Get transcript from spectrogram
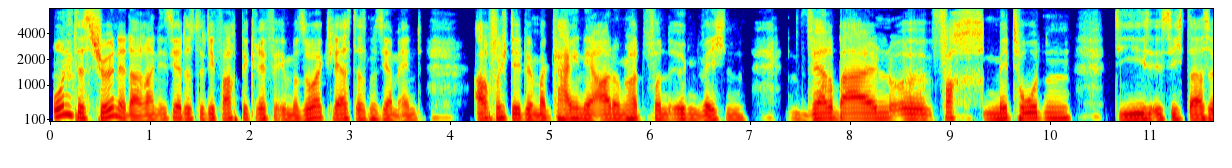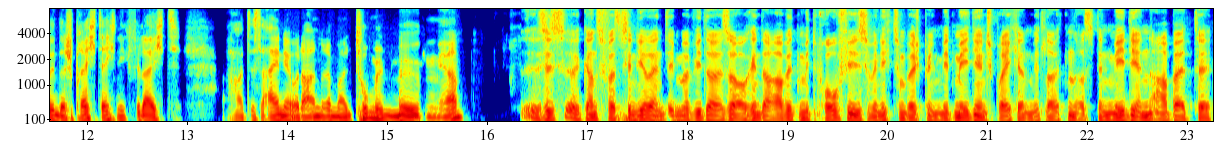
Und das Schöne daran ist ja, dass du die Fachbegriffe immer so erklärst, dass man sie am Ende auch versteht, wenn man keine Ahnung hat von irgendwelchen verbalen, äh, Fachmethoden, die sich da so in der Sprechtechnik vielleicht hat das eine oder andere Mal tummeln mögen, ja? Es ist, äh, ganz faszinierend immer wieder, also auch in der Arbeit mit Profis, wenn ich zum Beispiel mit Mediensprechern, mit Leuten aus den Medien arbeite,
